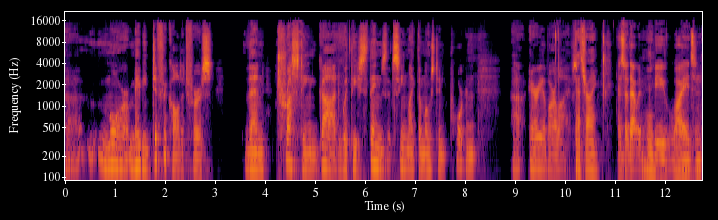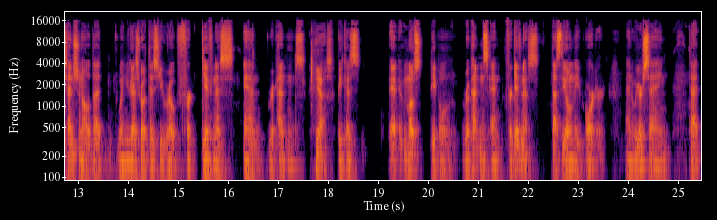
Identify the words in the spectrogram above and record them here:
uh, more maybe difficult at first than trusting God with these things that seem like the most important uh, area of our lives. That's right. And so that would be why it's intentional that when you guys wrote this, you wrote forgiveness and repentance yes. because eh, most people, repentance and forgiveness, that's the only order. And we're saying that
